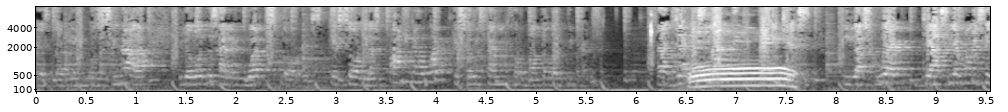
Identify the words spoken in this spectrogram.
que está bien posicionada, y luego te salen Web Stories, que son las páginas web que solo están en formato vertical. O sea, ya Oh. pages y las web ya se llaman así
